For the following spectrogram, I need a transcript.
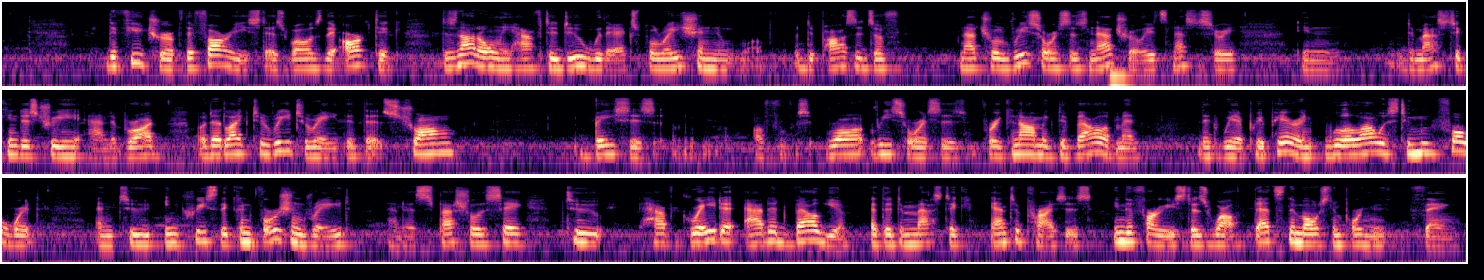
The future of the Far East, as well as the Arctic, does not only have to do with the exploration of deposits of natural resources. Naturally, it's necessary in domestic industry and abroad, but I'd like to reiterate that the strong basis of raw resources for economic development that we are preparing will allow us to move forward and to increase the conversion rate, and as specialists say, to have greater added value at the domestic enterprises in the Far East as well. That's the most important thing.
